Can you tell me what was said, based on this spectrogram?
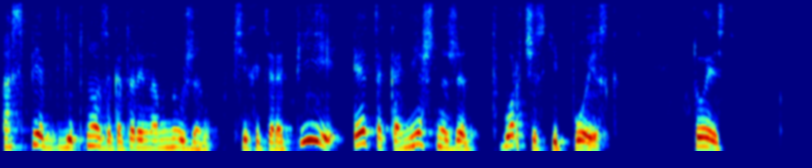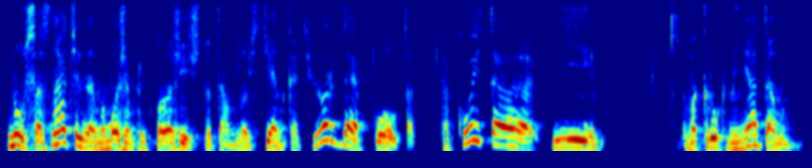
аспект гипноза, который нам нужен в психотерапии, это, конечно же, творческий поиск. То есть, ну, сознательно мы можем предположить, что там, ну, стенка твердая, пол так, такой-то, и вокруг меня там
